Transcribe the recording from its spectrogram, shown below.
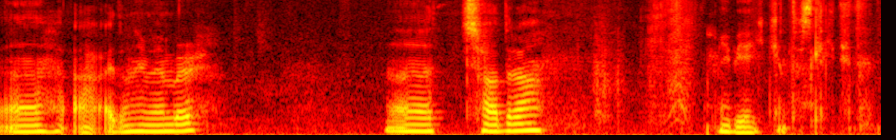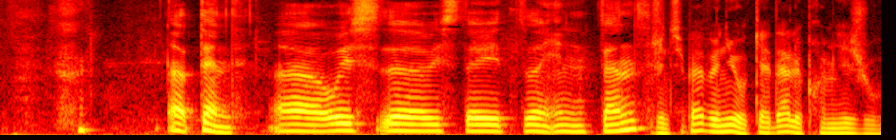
I don't remember. Chadra. Maybe I can translate uh, tent. Uh, we s- uh, we stayed uh, in tent. Je ne suis pas venu au CADA le premier jour.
